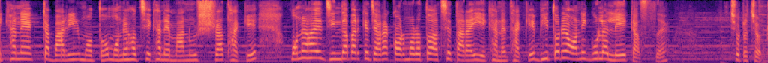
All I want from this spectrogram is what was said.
এখানে একটা বাড়ির মতো, মনে হচ্ছে এখানে মানুষরা থাকে। মনে হয় জিন্দাবারকে যারা কর্মরত আছে তারাই এখানে থাকে। ভিতরে অনেকগুলা লেক আছে, ছোট ছোট।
